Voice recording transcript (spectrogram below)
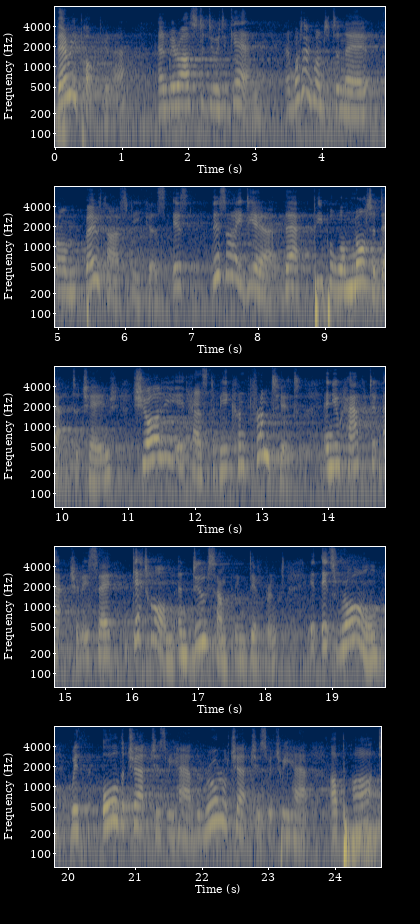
Very popular, and we're asked to do it again. And what I wanted to know from both our speakers is this idea that people will not adapt to change, surely it has to be confronted. And you have to actually say, get on and do something different. It, it's wrong with all the churches we have, the rural churches which we have, are part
